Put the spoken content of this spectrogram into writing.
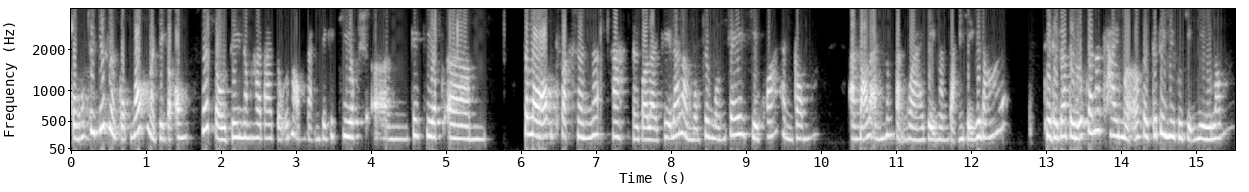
Cột mốc thứ nhất là cột mốc mà chị gặp ông sếp đầu tiên năm 23 tuổi mà ông tặng chị cái of, um, cái of, um, cái law of succession đó ha. Rồi gọi là cái đó là một trong những cái chìa khóa thành công anh bảo là anh muốn tặng quà chị mà anh tặng chị cái đó thì thực ra từ lúc đó nó khai mở về cái tư duy của chị nhiều lắm.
